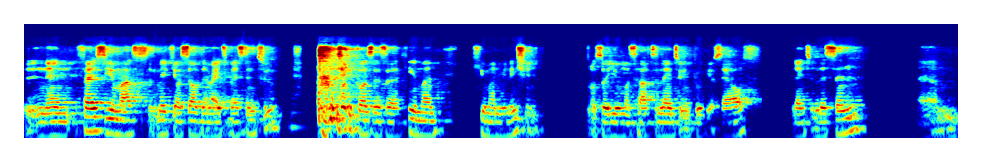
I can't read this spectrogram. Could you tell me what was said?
and then first you must make yourself the right person too, because it's a human human relation. Also, you must have to learn to improve yourself, learn to listen, um,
